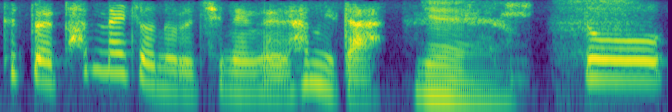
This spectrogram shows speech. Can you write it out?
특별 판매전으로 진행을 합니다. 예. 또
